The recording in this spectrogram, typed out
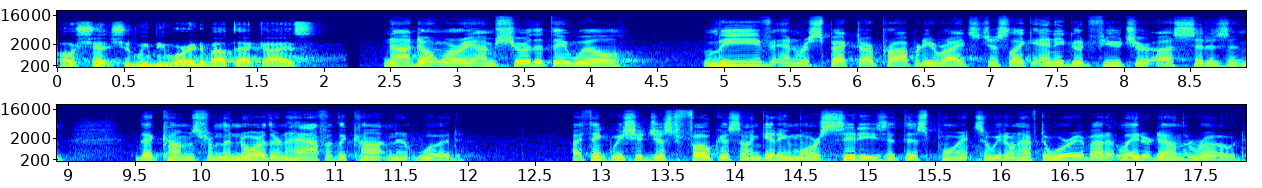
Oh shit, should we be worried about that, guys? Nah, don't worry. I'm sure that they will leave and respect our property rights just like any good future us citizen that comes from the northern half of the continent would. I think we should just focus on getting more cities at this point so we don't have to worry about it later down the road.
